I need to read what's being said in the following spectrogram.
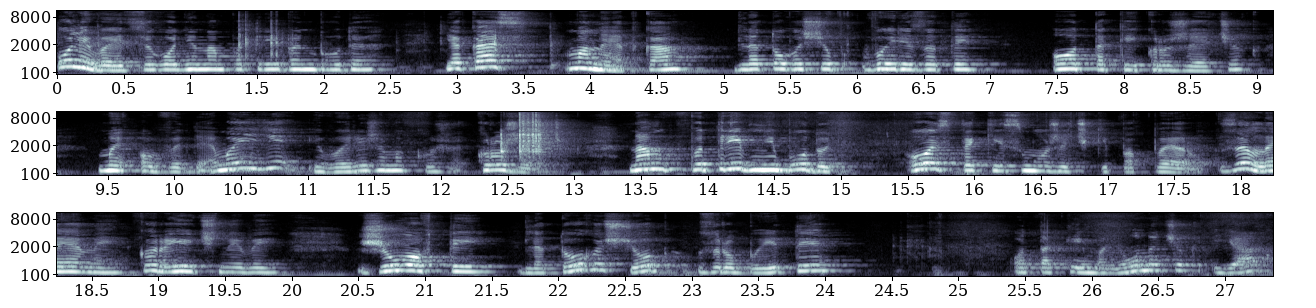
олівець сьогодні нам потрібен буде. Якась монетка для того, щоб вирізати от кружечок. Ми обведемо її і виріжемо кружечок. Нам потрібні будуть ось такі смужечки паперу: зелений, коричневий, жовтий, для того, щоб зробити отакий малюночок, як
